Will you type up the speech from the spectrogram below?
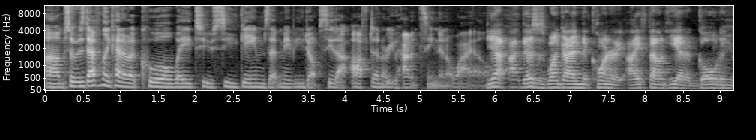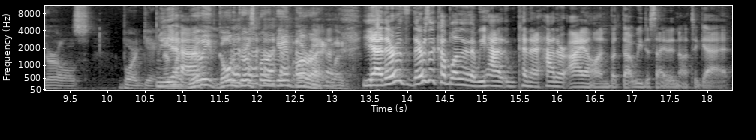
Um, so it was definitely kind of a cool way to see games that maybe you don't see that often or you haven't seen in a while. Yeah, I, there's this one guy in the corner. I found he had a Golden Girls board game. I'm Yeah. like, really? Golden Girls board game? All right. Like, Yeah, there was there was a couple other that we had we kind of had our eye on, but that we decided not to get.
